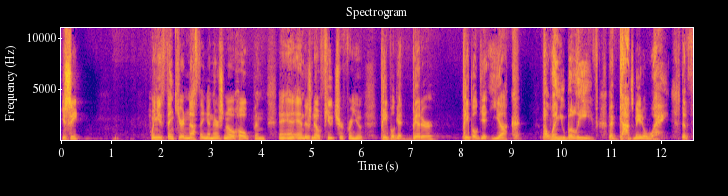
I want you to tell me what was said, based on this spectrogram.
You see, when you think you're nothing and there's no hope and, and, and there's no future for you, people get bitter, people get yuck, But when you believe that God's made a way, that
